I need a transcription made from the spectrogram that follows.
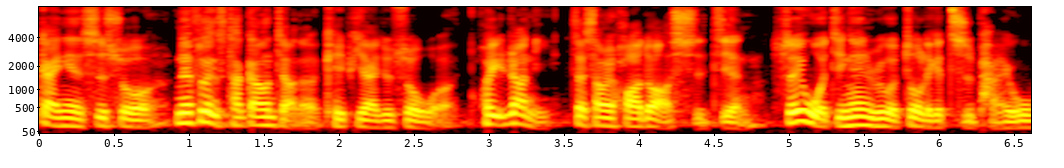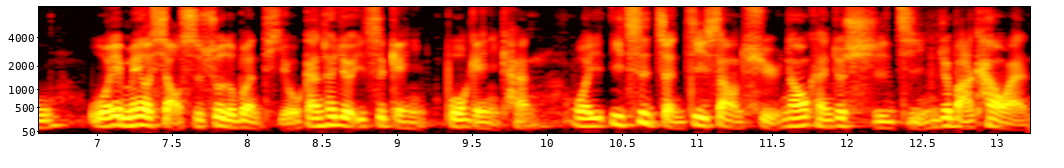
概念是说，Netflix 它刚刚讲的 KPI 就是说我会让你在上面花多少时间。所以我今天如果做了一个纸牌屋。我也没有小时数的问题，我干脆就一次给你播给你看，我一次整季上去，那我可能就十集，你就把它看完。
